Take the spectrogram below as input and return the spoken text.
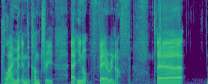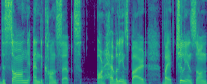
climate in the country. Uh, you know, fair enough. Uh, the song and the concept are heavily inspired by a Chilean song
